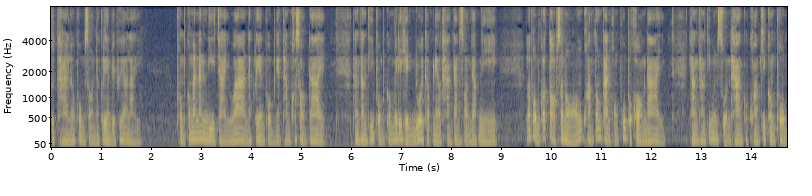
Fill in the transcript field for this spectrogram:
สุดท้ายแล้วผมสอนนักเรียนไปเพื่ออะไร ผมก็มานั่งดีใจว่านักเรียนผมเนี่ยทำข้อสอบได้ ทั้งๆทที่ผมก็ไม่ได้เห็นด้วยกับแนวทางการสอนแบบนี้ แล้วผมก็ตอบสนองความต้องการของผู้ปกครองได้ ทั้งๆทที่มันสวนทางกับความคิดของผม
